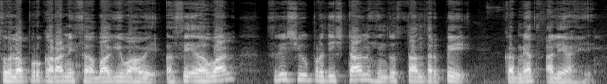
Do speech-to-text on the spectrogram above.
सोलापूरकरांनी सहभागी व्हावे असे आवाहन श्री शिवप्रतिष्ठान हिंदुस्थानतर्फे करण्यात आले आहे.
